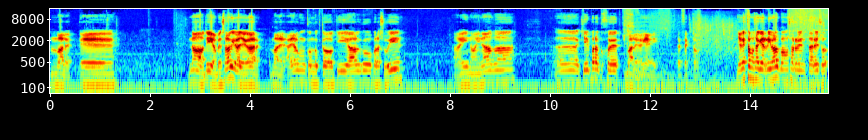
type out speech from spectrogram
Vale, eh... No, tío, pensaba que iba a llegar Vale, ¿hay algún conducto aquí, algo para subir? Ahí no hay nada eh, Aquí hay para coger... Vale, aquí hay. Perfecto. Ya que estamos aquí arriba, vamos a reventar eso.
